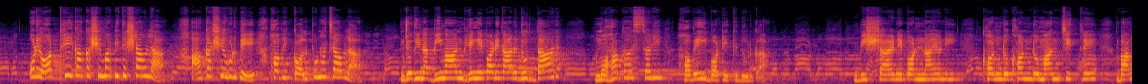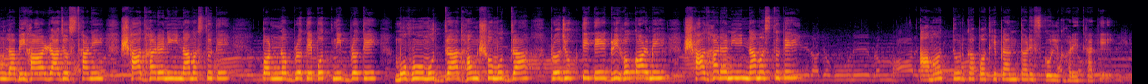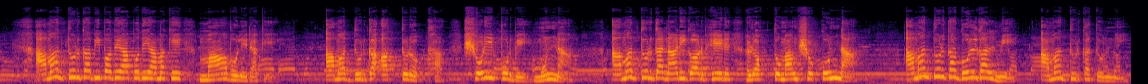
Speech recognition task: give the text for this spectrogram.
ওরে অর্ধেক আকাশে মাটিতে শ্যাওলা, আকাশে উড়বে, হবে কল্পনা চাওলা। যদি না বিমান ভেঙে পড়ে তার দুদ্দার মহাকাশচারী হবেই বটেক দুর্গা। বিশ্বায়নে, পণ্যায়নে, খণ্ড খণ্ড মানচিত্রে, বাংলা, বিহার, রাজস্থানে, সাধারণী নামস্তুতে, পণ্যব্রতে, পত্নীব্রতে, মোহ মুদ্রা, ধ্বংস মুদ্রা, প্রযুক্তিতে, গৃহকর্মে, সাধারণী নামস্তুতে আমার দুর্গা পথে প্রান্তরে স্কুল ঘরে থাকে। আমার দুর্গা বিপদে আপদে আমাকে মা বলে ডাকে। আমার দুর্গা আত্মরক্ষা, শরীর পূর্বে মন না আমার দুর্গা নারী গর্ভের রক্ত মাংস কন্যা। আমার দুর্গা গোলগাল মেয়ে আমার দুর্গা তন্নি।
